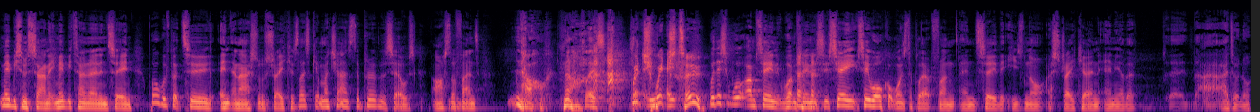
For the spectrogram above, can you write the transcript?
maybe some sanity, maybe turning around and saying, "Well, we've got two international strikers. Let's give them a chance to prove themselves." Arsenal fans, no, no. Let's Which- which two? Well, this what I'm saying. What I'm saying is, say say Walcott wants to play up front and say that he's not a striker in any other. I don't know.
